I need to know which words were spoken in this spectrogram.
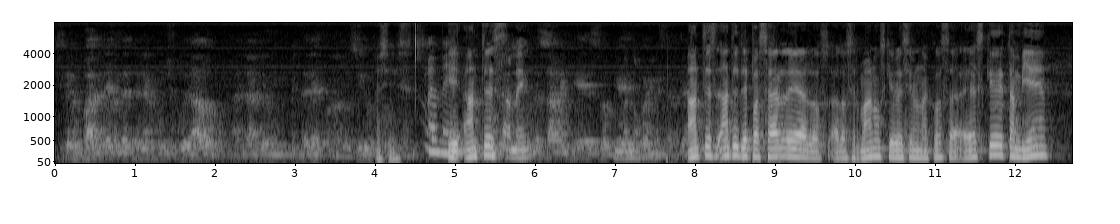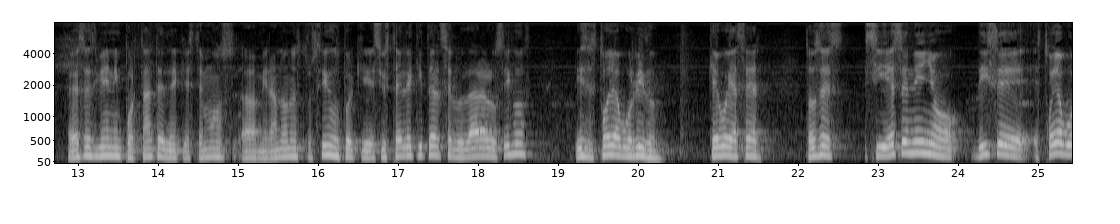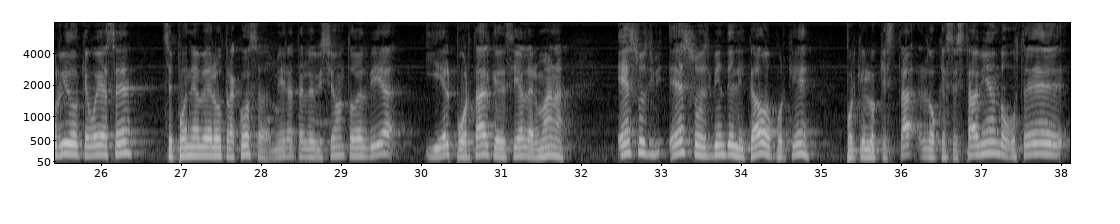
Así que los padres deben de tener mucho cuidado al darle un teléfono a los hijos. Así es. Amén. Eh, antes, Nunca saben qué es lo que viendo. Antes, antes de pasarle a los, a los hermanos, quiero decir una cosa. Es que también a veces es bien importante de que estemos ah, mirando a nuestros hijos, porque si usted le quita el celular a los hijos, dice, estoy aburrido, ¿qué voy a hacer? Entonces, si ese niño dice, estoy aburrido, ¿qué voy a hacer? Se pone a ver otra cosa, mira televisión todo el día y el portal que decía la hermana. Eso es, eso es bien delicado, ¿por qué? Porque lo que, está, lo que se está viendo, usted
